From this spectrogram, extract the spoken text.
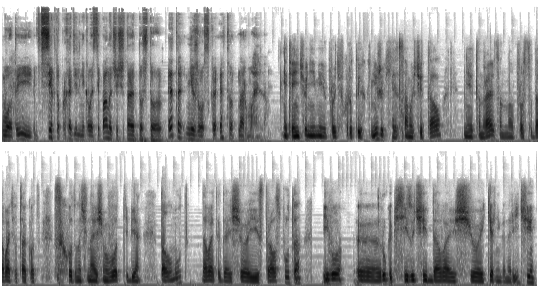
Вот, и все, кто проходили Николая Степановича, считают то, что это не жестко, это нормально. Нет, я ничего не имею против крутых книжек, я сам их читал, мне это нравится, но просто давать вот так вот сходу начинающему, вот тебе Талмуд, давай тогда еще и Страуспрута, его э, рукописи изучи, давай еще и Кернигана Ричи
